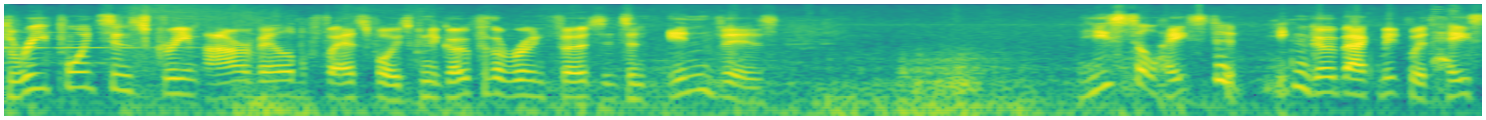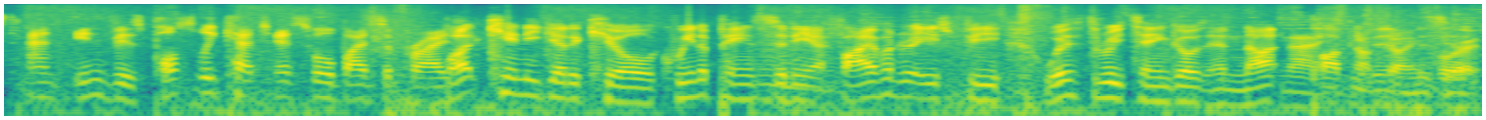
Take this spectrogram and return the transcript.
Three points in Scream are available for S4. He's going to go for the rune first. It's an Invis. He's still hasted. He can go back mid with haste and Invis, possibly catch S4 by surprise. But can he get a kill? Queen of Pain sitting at hmm. 500 HP with three tangos and not Nah, he's popping not the going for it.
